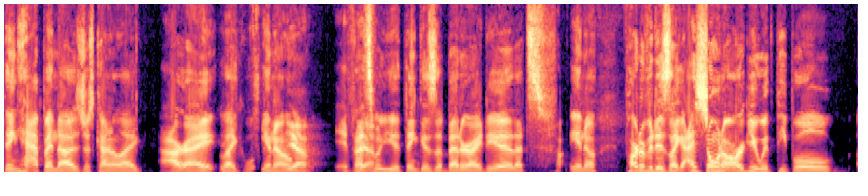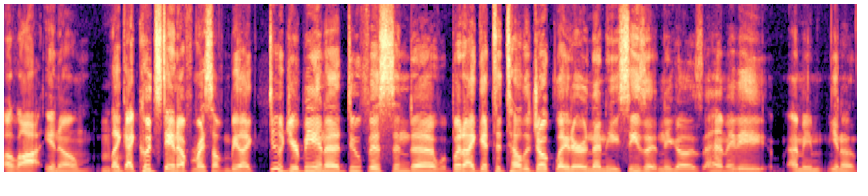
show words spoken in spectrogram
thing happened, I was just kind of like, all right, like you know, Yeah. If that's Yeah. what you think is a better idea, that's you know. Part of it is like I just don't want to argue with people a lot, you know. Like I could stand up for myself and be like, "Dude, you're being a doofus," and uh, but I get to tell the joke later, and then he sees it and he goes, "Eh, maybe." I mean, you know,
